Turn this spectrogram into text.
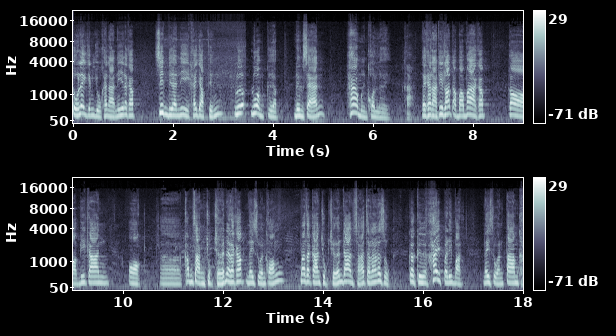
ตัวเลขยังอยู่ขนาดนี้นะครับ สิ้นเดือนนี้ขยับถึงเลือร่วมเกือบ150,000 คนเลย ครับในขณะที่รัฐอัลบามาครับ ก็มีการออกเออคำสั่งฉุกเฉินนะครับ ในส่วนของมาตรการฉุกเฉินด้านสาธารณสุข ก็คือให้ปฏิบัติในส่วนตามค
